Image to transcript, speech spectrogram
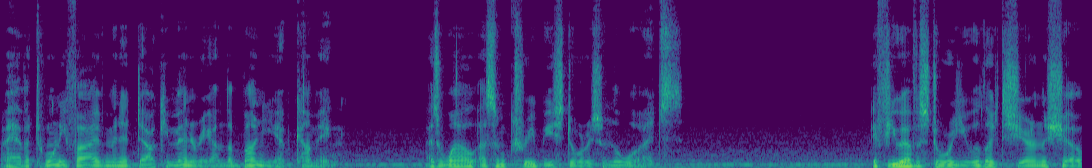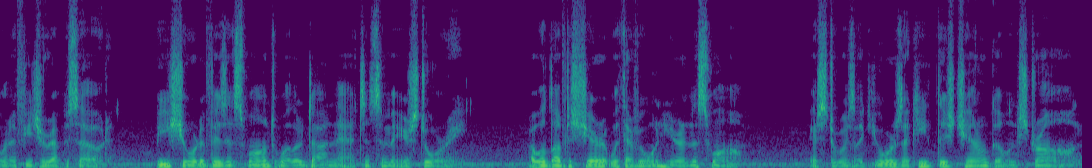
I have a 25 minute documentary on the Bunyip coming as well as some creepy stories from the woods. If you have a story you would like to share on the show in a future episode, be sure to visit swampdweller.net and submit your story. I would love to share it with everyone here in the swamp. It's stories like yours that keep this channel going strong.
